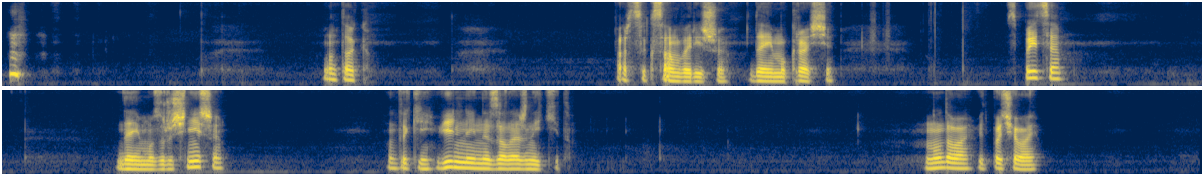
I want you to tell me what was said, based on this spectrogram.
Ну так. Персик сам вирішує, де йому краще. Спиться, де йому зручніше. Ось такий вільний незалежний кіт. Ну, давай, відпочивай.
